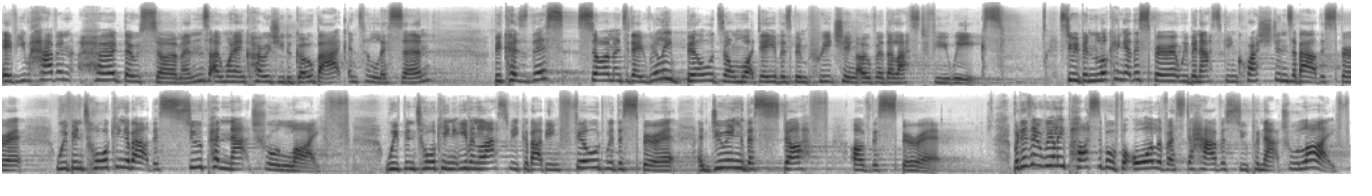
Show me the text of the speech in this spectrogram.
If you haven't heard those sermons, I want to encourage you to go back and to listen because this sermon today really builds on what Dave has been preaching over the last few weeks. So, we've been looking at the Spirit, we've been asking questions about the Spirit, we've been talking about this supernatural life. We've been talking even last week about being filled with the Spirit and doing the stuff of the Spirit. But is it really possible for all of us to have a supernatural life?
